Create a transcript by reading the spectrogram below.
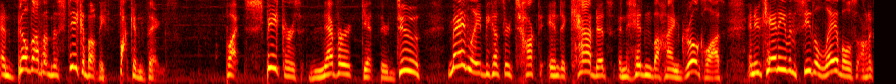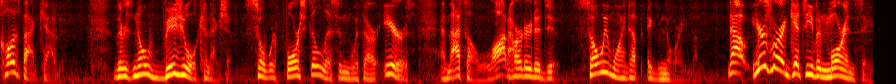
and built up a mystique about these fucking things. But speakers never get their due, mainly because they're tucked into cabinets and hidden behind grill cloths, and you can't even see the labels on a closeback cabinet. There's no visual connection, so we're forced to listen with our ears, and that's a lot harder to do, so we wind up ignoring them. Now, here's where it gets even more insane.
